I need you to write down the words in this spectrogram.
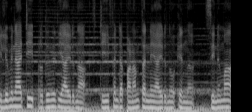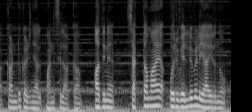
ഇലുമിനാറ്റി പ്രതിനിധിയായിരുന്ന സ്റ്റീഫന്റെ പണം തന്നെയായിരുന്നു എന്ന് സിനിമ കണ്ടുകഴിഞ്ഞാൽ മനസ്സിലാക്കാം. അതിന് ശക്തമായ ഒരു വെല്ലുവിളിയായിരുന്നു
